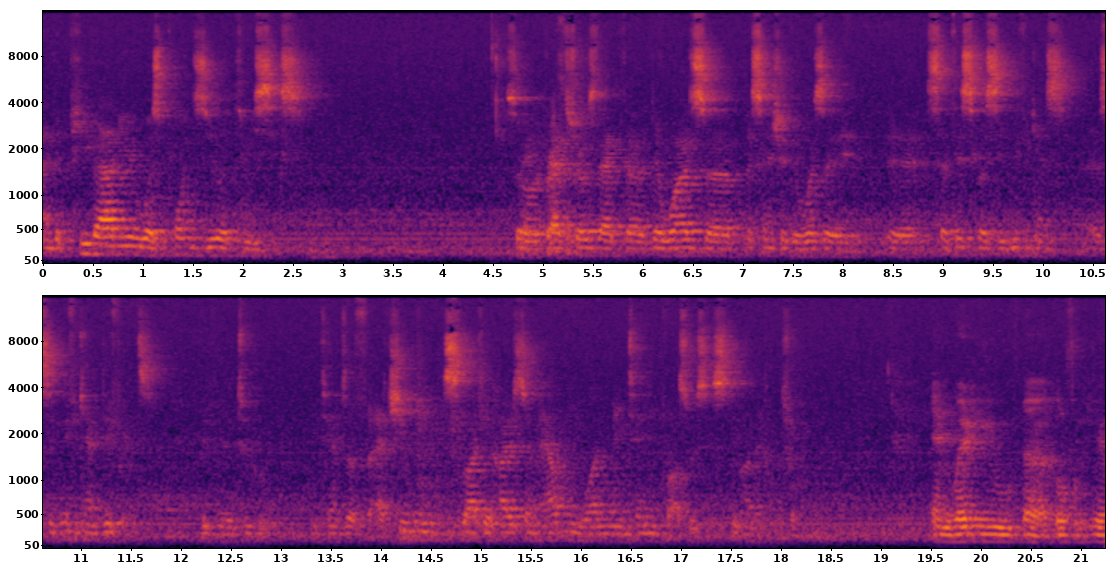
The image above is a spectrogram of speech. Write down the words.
and the p-value was 0.036. So that shows that uh, there was uh, essentially there was a, a statistical significance, a significant difference between the two groups in terms of achieving slightly higher serum albumin while maintaining phosphorus still under control. And where do you uh, go from here?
